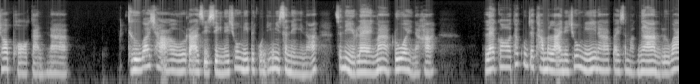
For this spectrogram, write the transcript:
ชอบพอกันนะถือว่าชาวราศีสิงห์ในช่วงนี้เป็นคนที่มีเสน่ห์นะ เสน่ห์แรงมากด้วยนะคะ และก็ถ้าคุณจะทำอะไรในช่วงนี้นะ ไปสมัครงานหรือว่า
